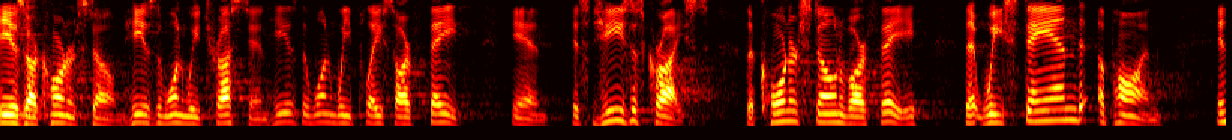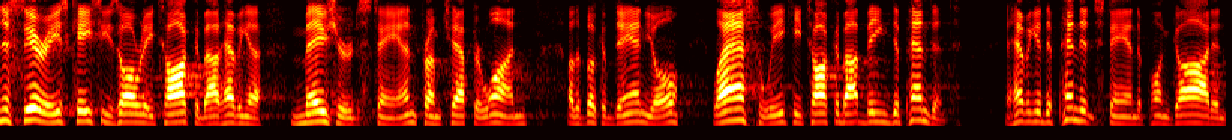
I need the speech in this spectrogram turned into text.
He is our cornerstone. He is the one we trust in. He is the one we place our faith in. It's Jesus Christ, the cornerstone of our faith, that we stand upon. In this series, Casey's already talked about having a measured stand from chapter 1 of the book of Daniel. Last week, he talked about being dependent and having a dependent stand upon God and,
